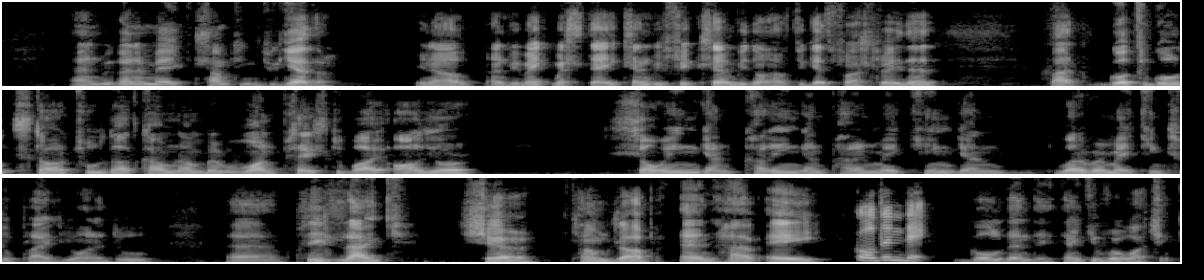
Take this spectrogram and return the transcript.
and we're gonna make something together, you know, and we make mistakes and we fix them. We don't have to get frustrated. But go to goldstartool.com, number one place to buy all your sewing and cutting and pattern making and whatever making supplies you want to do. Uh, please like, share, thumbs up, and have a golden day. Golden day. Thank you for watching.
